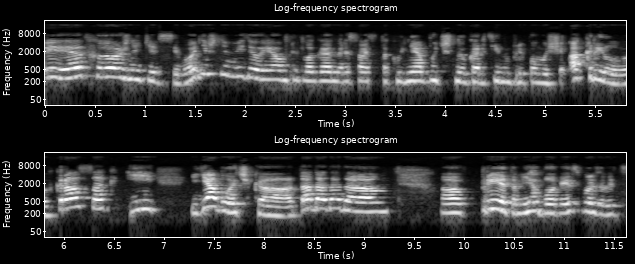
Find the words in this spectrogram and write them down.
Привет, художники! В сегодняшнем видео я вам предлагаю нарисовать такую необычную картину при помощи акриловых красок и яблочка. Да-да-да-да! А, при этом яблоко использовать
